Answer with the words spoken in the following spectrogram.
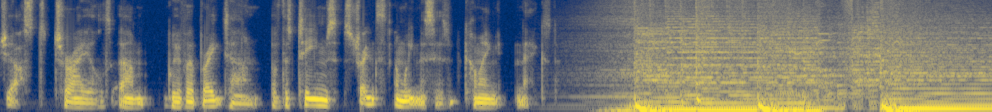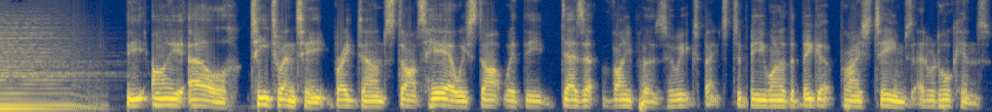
just trailed, um, with a breakdown of the team's strengths and weaknesses coming next. The IL T20 breakdown starts here. We start with the Desert Vipers, who we expect to be one of the bigger price teams. Edward Hawkins,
